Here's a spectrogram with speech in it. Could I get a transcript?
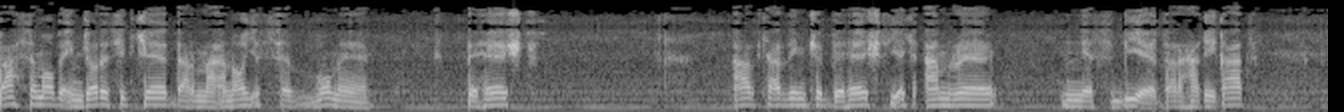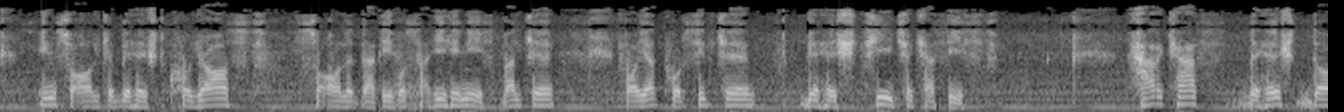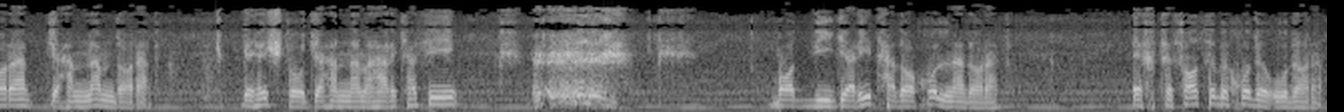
بحث ما به اینجا رسید که در معنای سوم بهشت عرض کردیم که بهشت یک امر نسبیه. در حقیقت این سوال که بهشت کجاست سوال دقیق و صحیحی نیست بلکه باید پرسید که بهشتی چه کسی است. هر کس بهشت دارد جهنم دارد. بهشت و جهنم هر کسی با دیگری تداخل ندارد. اختصاص به خود او دارد.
